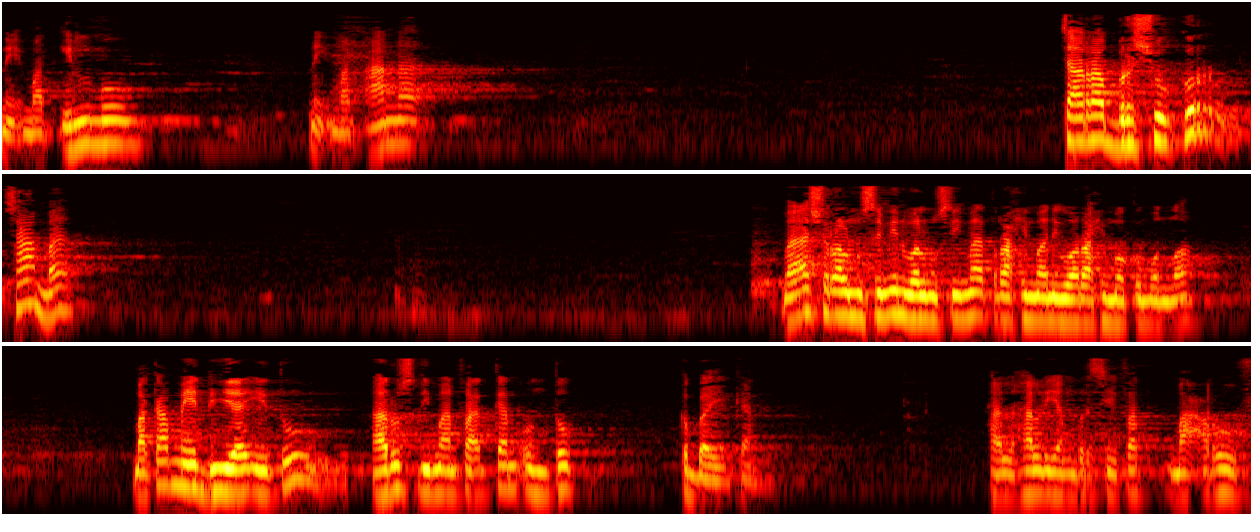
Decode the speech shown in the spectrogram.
nikmat ilmu, nikmat anak. Cara bersyukur sama. Ma'asyiral muslimin wal muslimat rahimani wa rahimakumullah. Maka media itu harus dimanfaatkan untuk kebaikan. Hal-hal yang bersifat ma'ruf.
